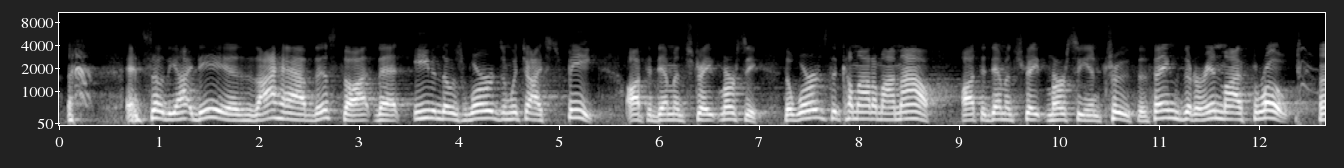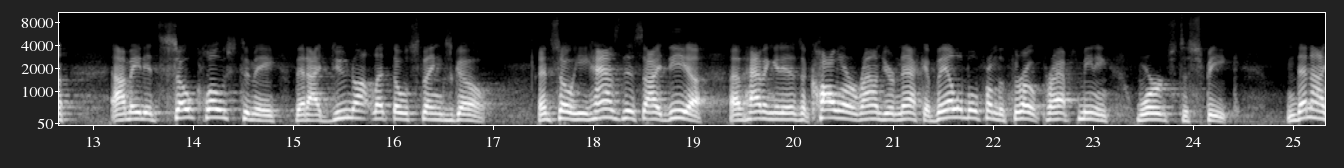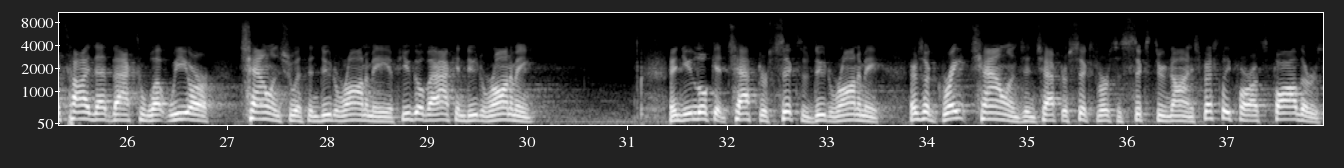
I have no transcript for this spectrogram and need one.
and so the idea is, is I have this thought that even those words in which I speak ought to demonstrate mercy. The words that come out of my mouth ought to demonstrate mercy and truth. The things that are in my throat, I mean, it's so close to me that I do not let those things go. And so he has this idea of having it as a collar around your neck, available from the throat, perhaps meaning words to speak. And then I tie that back to what we are challenged with in Deuteronomy. If you go back in Deuteronomy and you look at chapter 6 of Deuteronomy, there's a great challenge in chapter 6, verses 6 through 9, especially for us fathers.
